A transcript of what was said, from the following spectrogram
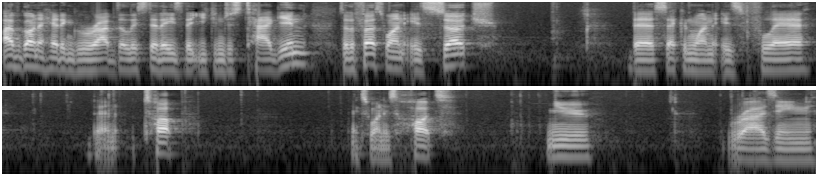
I've gone ahead and grabbed a list of these that you can just tag in. So the first one is search. The second one is flair. Then top. Next one is hot, new, rising,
